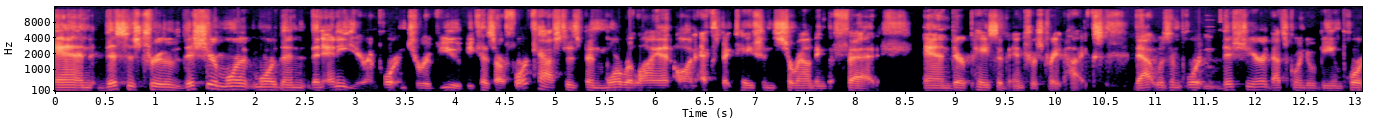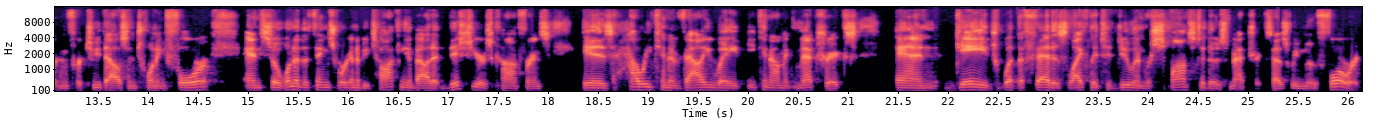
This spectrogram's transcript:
And this is true this year more more than than any year important to review because our forecast has been more reliant on expectations surrounding the Fed and their pace of interest rate hikes. That was important this year. That's going to be important for 2024 and so one of the things we're going to be talking about at this year's conference is how we can evaluate economic metrics and gauge what the Fed is likely to do in response to those metrics as we move forward.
